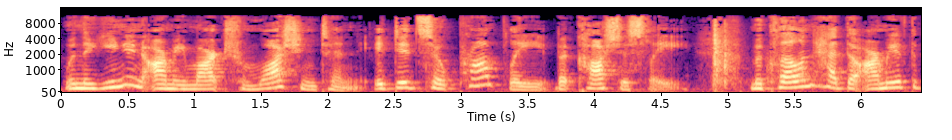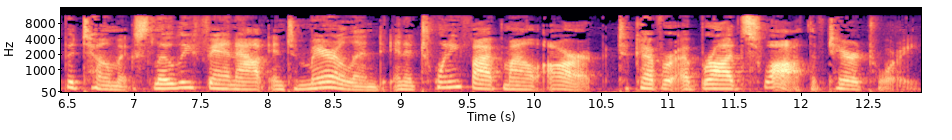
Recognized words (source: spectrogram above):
when the Union Army marched from Washington, it did so promptly but cautiously. McClellan had the Army of the Potomac slowly fan out into Maryland in a 25 mile arc to cover a broad swath of territory.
